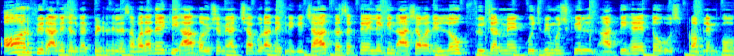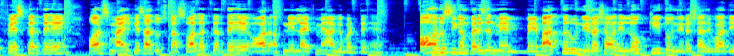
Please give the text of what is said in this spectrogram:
और फिर आगे चलकर पीटर थिल ऐसा बताते हैं कि आप भविष्य में अच्छा बुरा देखने की चाहत कर सकते हैं, लेकिन आशावादी लोग फ्यूचर में कुछ भी मुश्किल आती है तो उस प्रॉब्लम को फेस करते हैं और स्माइल के साथ उसका स्वागत करते हैं और अपनी लाइफ में आगे बढ़ते हैं। और उसी कंपैरिजन में मैं बात करूँ निराशावादी लोग की तो निराशावादी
